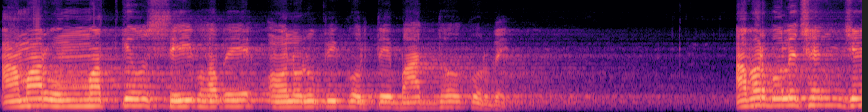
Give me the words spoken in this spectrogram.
আমার উম্মাদকেও সেইভাবে অনুরূপী করতে বাধ্য করবে। আবার বলেছেন যে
